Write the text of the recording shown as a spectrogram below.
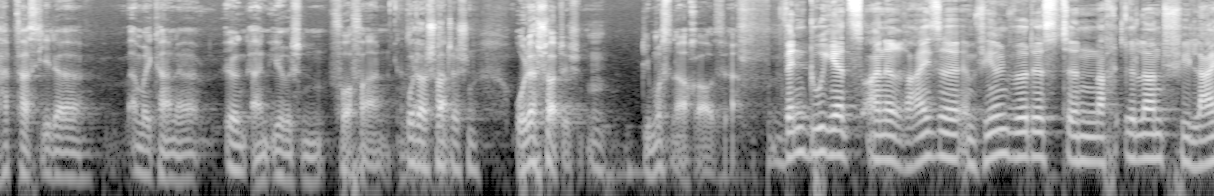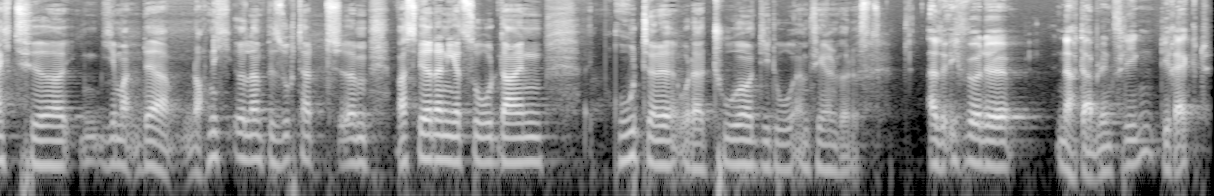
hat fast jeder Amerikaner irgendeinen irischen Vorfahren. Oder schottischen. Oder schottischen. Die mussten auch raus, ja. Wenn du jetzt eine Reise empfehlen würdest äh, nach Irland, vielleicht für jemanden, der noch nicht Irland besucht hat, ähm, was wäre denn jetzt so deine Route oder Tour, die du empfehlen würdest? Also ich würde nach Dublin fliegen, direkt.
